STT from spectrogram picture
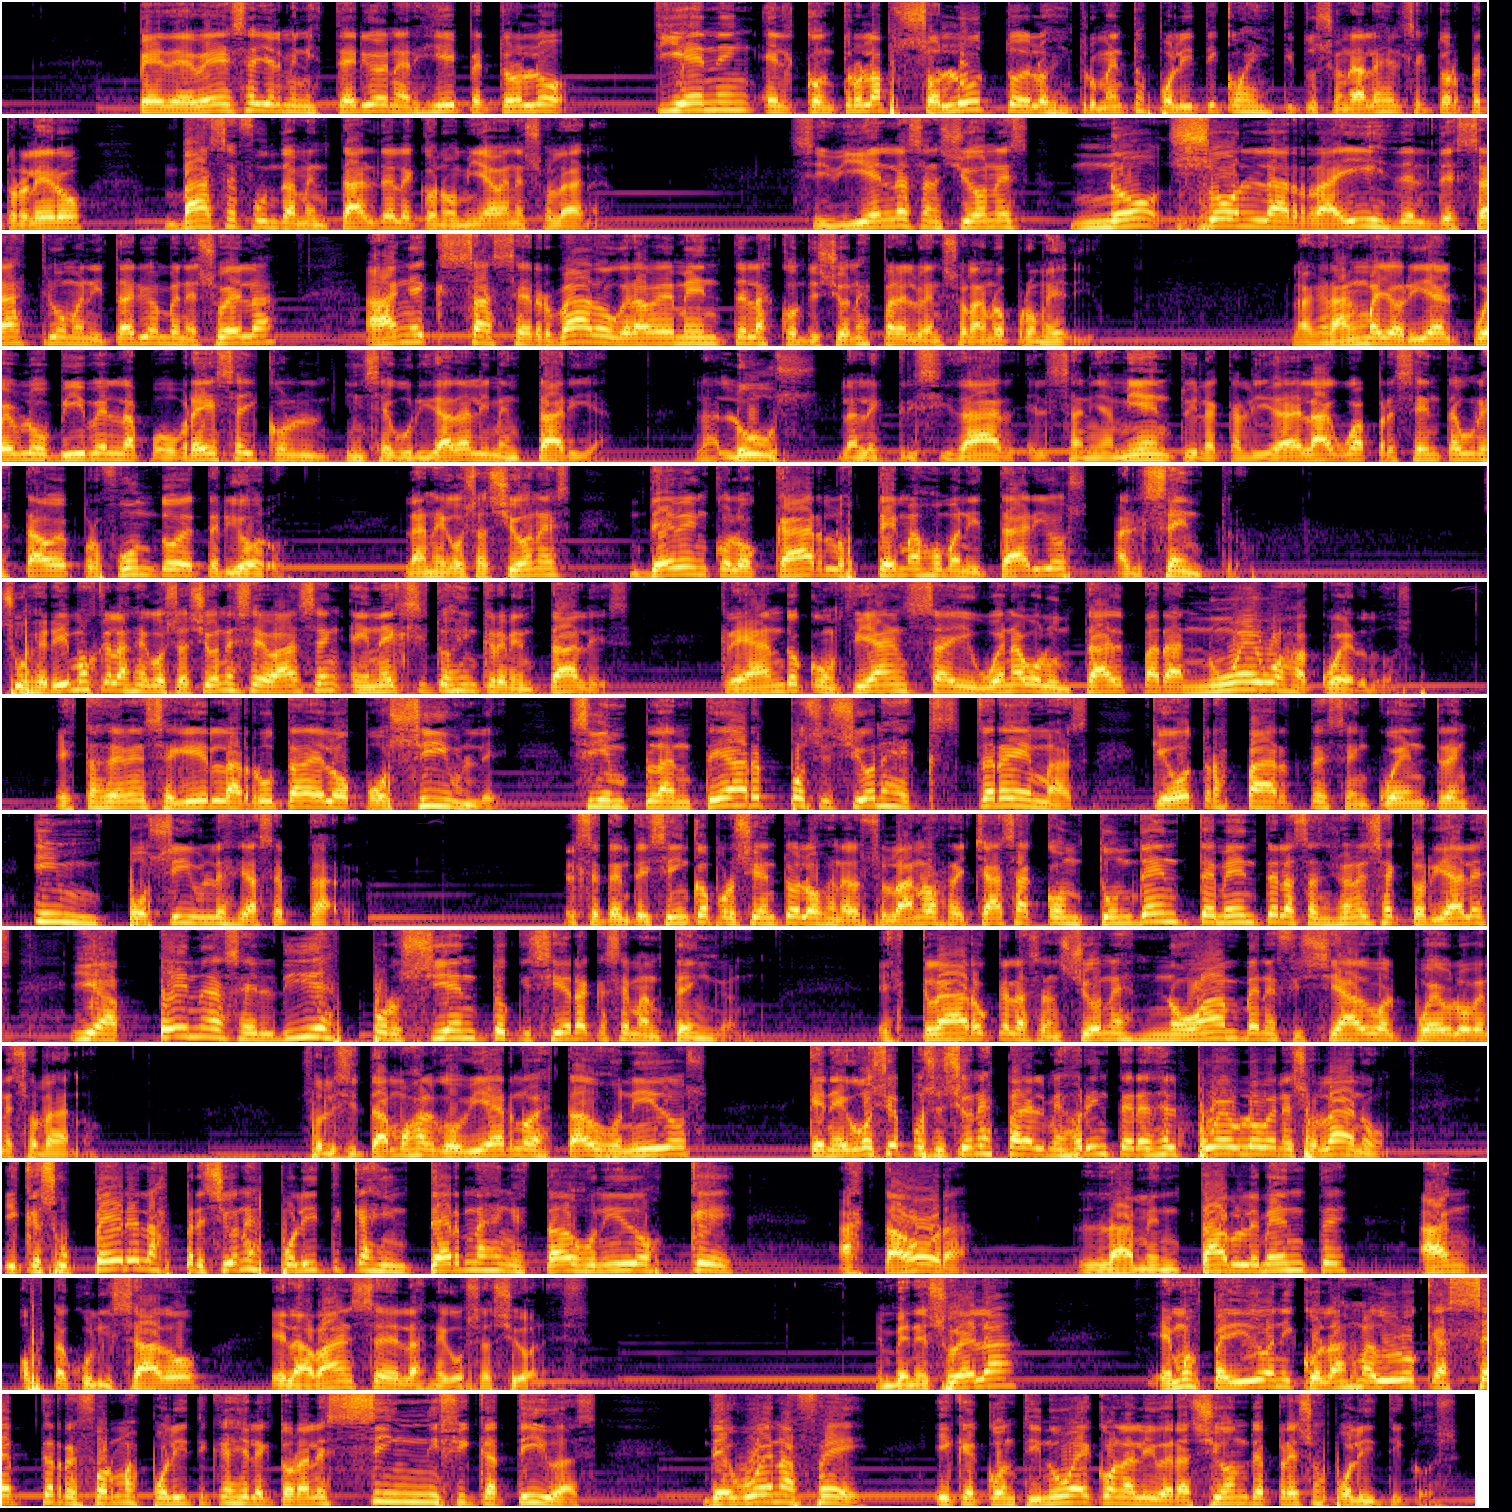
PDVSA y el Ministerio de Energía y Petróleo tienen el control absoluto de los instrumentos políticos e institucionales del sector petrolero, base fundamental de la economía venezolana. Si bien las sanciones no son la raíz del desastre humanitario en Venezuela, han exacerbado gravemente las condiciones para el venezolano promedio. La gran mayoría del pueblo vive en la pobreza y con inseguridad alimentaria. La luz, la electricidad, el saneamiento y la calidad del agua presentan un estado de profundo deterioro. Las negociaciones deben colocar los temas humanitarios al centro. Sugerimos que las negociaciones se basen en éxitos incrementales, creando confianza y buena voluntad para nuevos acuerdos. Estas deben seguir la ruta de lo posible sin plantear posiciones extremas que otras partes se encuentren imposibles de aceptar. El 75% de los venezolanos rechaza contundentemente las sanciones sectoriales y apenas el 10% quisiera que se mantengan. Es claro que las sanciones no han beneficiado al pueblo venezolano. Solicitamos al gobierno de Estados Unidos que negocie posiciones para el mejor interés del pueblo venezolano y que supere las presiones políticas internas en Estados Unidos que hasta ahora lamentablemente han obstaculizado el avance de las negociaciones. En Venezuela hemos pedido a Nicolás Maduro que acepte reformas políticas y electorales significativas, de buena fe, y que continúe con la liberación de presos políticos.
